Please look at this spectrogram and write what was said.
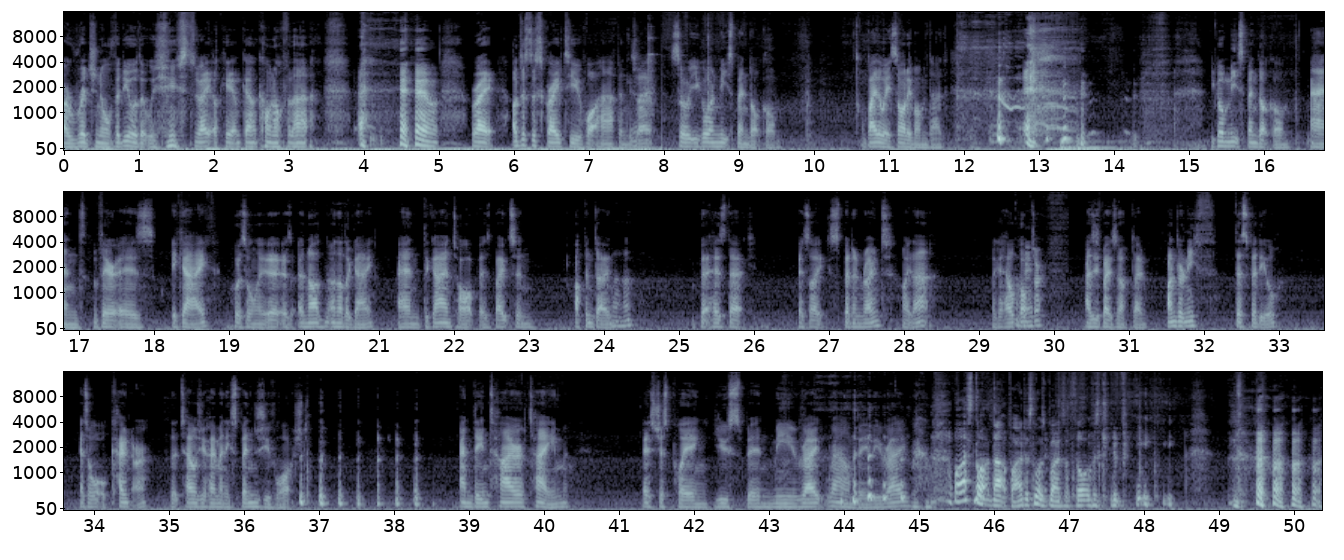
original video that was used. Right. Okay, I'm kind coming off of that. right. I'll just describe to you what happens. Okay. Right. So you go on meatspin.com. By the way, sorry, mom and dad. you go on meatspin.com and there is a guy who's only is another another guy and the guy on top is bouncing up and down Uh-huh. but his deck is like spinning round like that like a helicopter as he's bouncing up and down underneath this video is a little counter that tells you how many spins you've watched and the entire time it's just playing "You Spin Me Right Round, Baby, Right round. Oh, that's not that bad. It's not as bad as I thought it was going to be.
